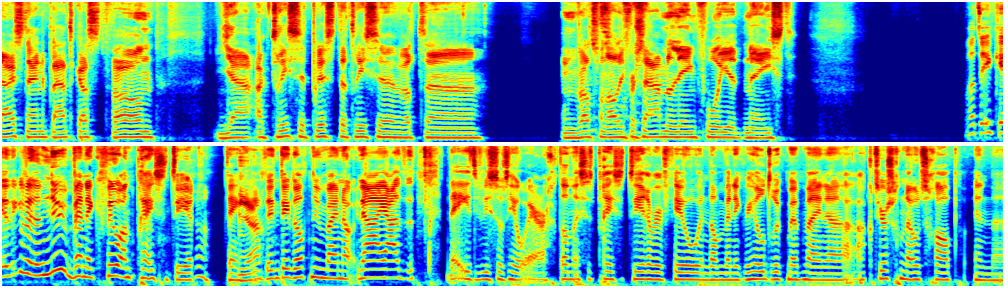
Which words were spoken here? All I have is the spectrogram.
Luister naar de platenkast van... Ja, actrice, presentatrice. Wat, uh, wat van al die verzameling voel je het meest? Wat ik, ik nu ben ik veel aan het presenteren, denk ik. Ik denk dat nu mijn... Nou ja, nee, het wisselt heel erg. Dan is het presenteren weer veel. En dan ben ik weer heel druk met mijn uh, acteursgenootschap. En uh,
